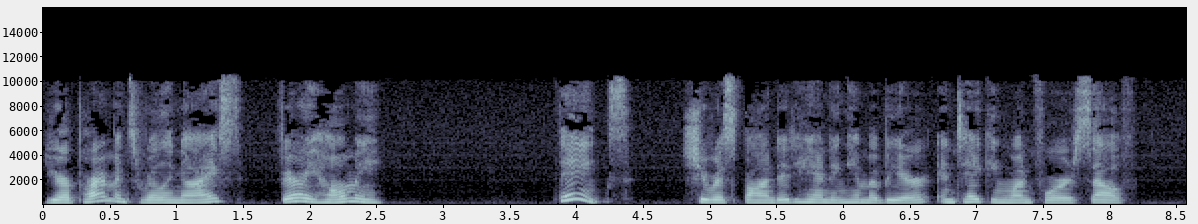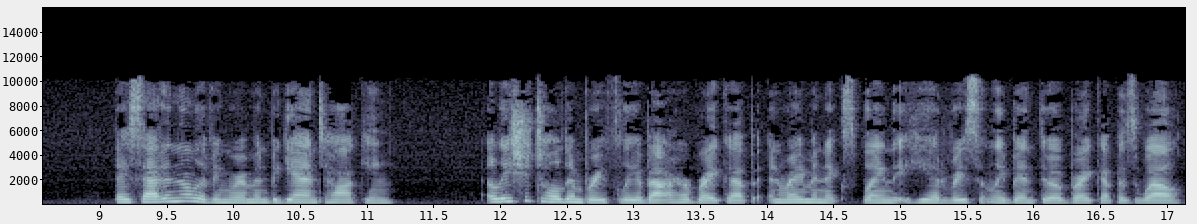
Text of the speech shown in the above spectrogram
Your apartment's really nice, very homey. Thanks, she responded, handing him a beer and taking one for herself. They sat in the living room and began talking. Elisha told him briefly about her breakup, and Raymond explained that he had recently been through a breakup as well.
